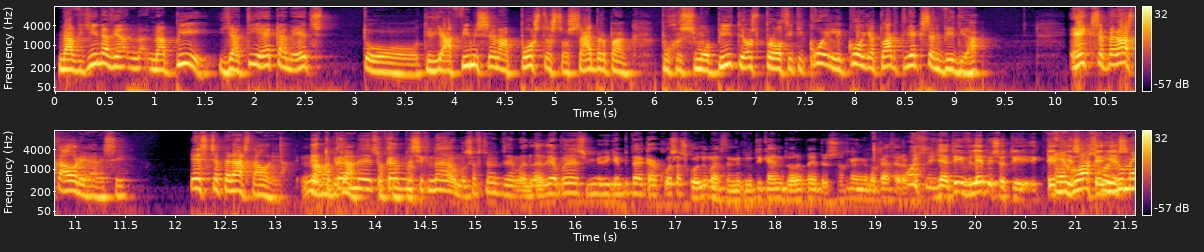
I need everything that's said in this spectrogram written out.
να βγει να, να, να πει γιατί έκανε έτσι το, τη διαφήμιση σε ένα poster στο Cyberpunk που χρησιμοποιείται ως προωθητικό υλικό για το RTX Nvidia έχει ξεπεράσει τα όρια, αρεσί. Έχει ξεπεράσει τα όρια. Ναι, το κάνουν, το κάνουν συχνά όμως αυτό είναι το θέμα. Δηλαδή από ένα σημείο και μετά κακώς ασχολούμαστε με το τι κάνει το Rock Paper Shotgun και το κάθε Rock Γιατί βλέπεις ότι τέτοιε. Εγώ ασχολούμαι.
